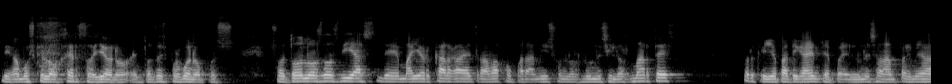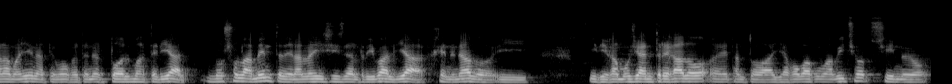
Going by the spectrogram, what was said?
digamos que lo ejerzo yo, ¿no? Entonces, pues bueno, pues sobre todo los dos días de mayor carga de trabajo para mí son los lunes y los martes, porque yo prácticamente pues, el lunes a la primera de la mañana tengo que tener todo el material, no solamente del análisis del rival ya generado y, digamos ya entregado eh, tanto a Yagoba como a Bichor, sino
